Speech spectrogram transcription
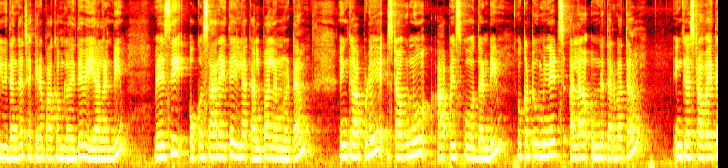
ఈ విధంగా చక్కెర పాకంలో అయితే వేయాలండి. వేసి ఒకసారి అయితే ఇలా కలపాలన్నమాట. ఇంకా అప్పుడే స్టవ్ను ఆపేసుకోవద్దండి. ఒక టూ మినిట్స్ అలా ఉన్న తర్వాత ఇంకా స్టవ్ అయితే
